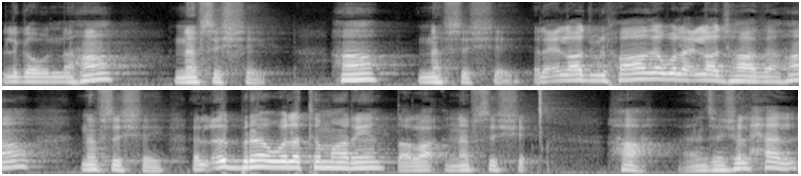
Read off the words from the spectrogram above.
لقوا إنه ها نفس الشيء. ها نفس الشيء. العلاج بالهذا ولا علاج هذا ها نفس الشيء. الإبرة ولا تمارين طلع نفس الشيء. ها انزين شو الحل؟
